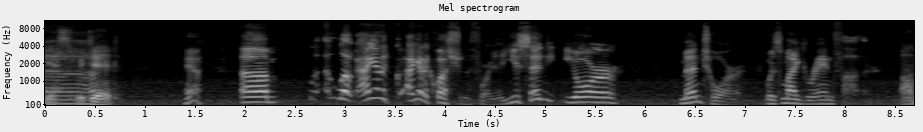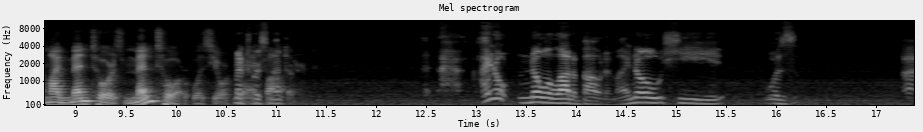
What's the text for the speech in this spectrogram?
yes, we did. Um, look, I got a I got a question for you. You said your mentor was my grandfather. Uh, my mentor's mentor was your Mentor's grandfather. mentor. I don't know a lot about him. I know he was uh,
